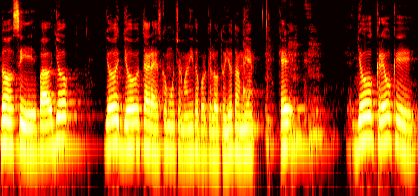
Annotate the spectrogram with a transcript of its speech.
no, sí, yo, yo, yo te agradezco mucho, hermanito, porque lo tuyo también. Que yo creo que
